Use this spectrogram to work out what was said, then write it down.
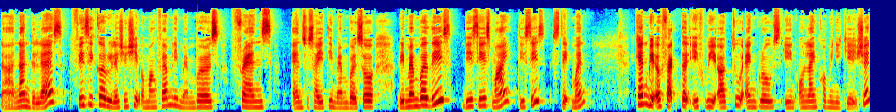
Uh, nonetheless, physical relationship among family members, friends, and society members. So remember this. This is my thesis statement can be affected if we are too engrossed in online communication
